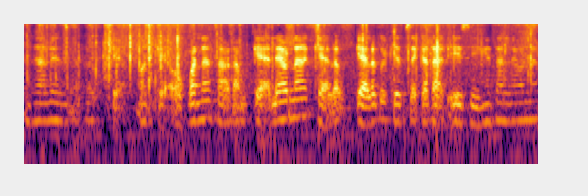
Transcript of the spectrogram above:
นะคะเลยแล้วก็แกะมาแกะออกวันนั้นสาวดำแกะแล้วนะแกะแล้วแกะแล้วก็เขียนใส่กระดาษ A4 ให้ท่านแล้วนะ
